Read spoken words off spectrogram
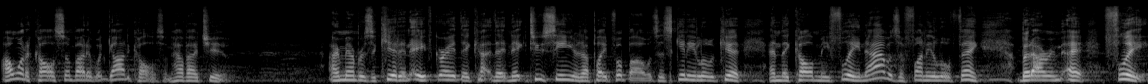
I want to call somebody what God calls them. How about you? I remember as a kid in eighth grade, they, they two seniors. I played football. I was a skinny little kid, and they called me Flea. Now that was a funny little thing, but I remember uh, Flea,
